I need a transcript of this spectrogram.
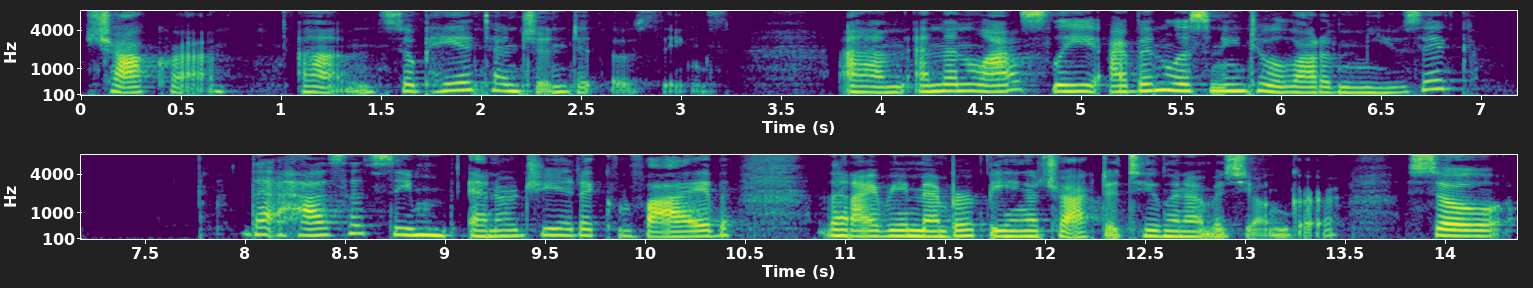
chakra. Um, so pay attention to those things. Um, and then lastly, I've been listening to a lot of music that has that same energetic vibe that I remember being attracted to when I was younger. So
